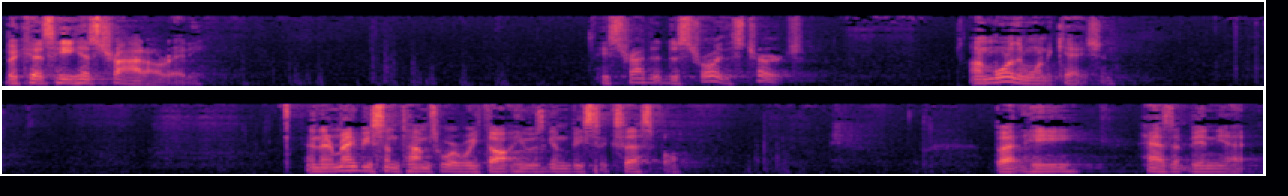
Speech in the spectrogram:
because he has tried already. He's tried to destroy this church on more than one occasion. And there may be some times where we thought he was going to be successful, but he hasn't been yet.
